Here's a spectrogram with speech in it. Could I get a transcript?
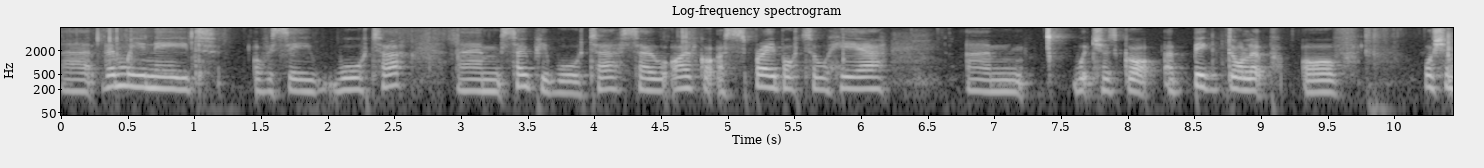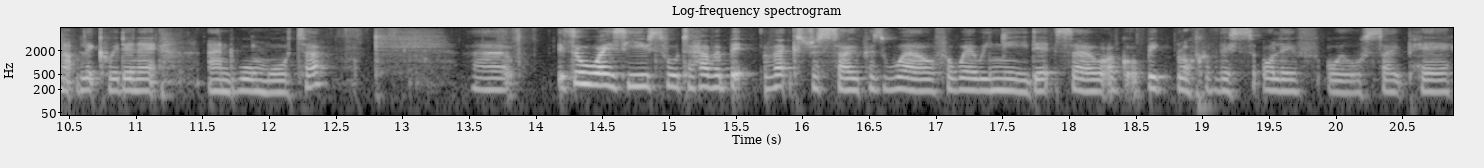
Uh, then we need obviously water, um, soapy water. So I've got a spray bottle here, um, which has got a big dollop of washing up liquid in it and warm water. Uh, it's always useful to have a bit of extra soap as well for where we need it. So I've got a big block of this olive oil soap here.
